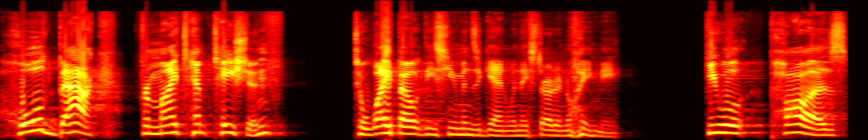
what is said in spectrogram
hold back from my temptation to wipe out these humans again when they start annoying me. He will pause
